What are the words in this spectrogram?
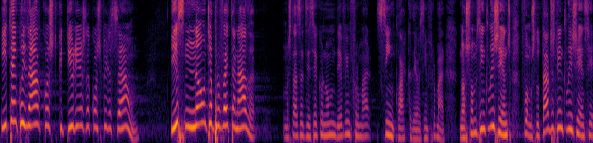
E tem cuidado com as teorias da conspiração. Isso não te aproveita nada. Mas estás a dizer que eu não me devo informar? Sim, claro que deves informar. Nós somos inteligentes, fomos dotados de inteligência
